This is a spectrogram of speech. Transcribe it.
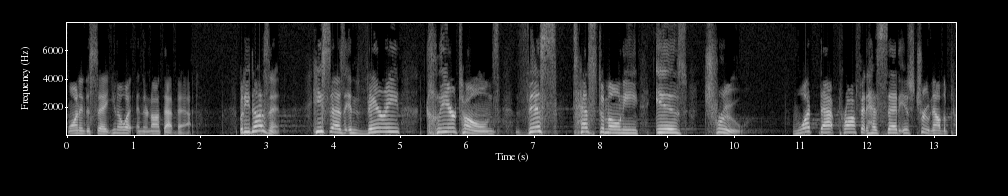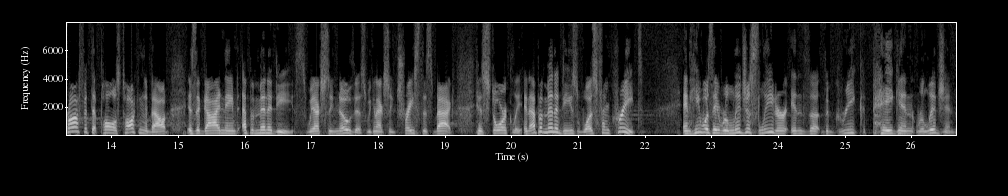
wanting to say, You know what? And they're not that bad. But he doesn't. He says in very clear tones, This testimony is true what that prophet has said is true. Now, the prophet that Paul is talking about is a guy named Epimenides. We actually know this. We can actually trace this back historically. And Epimenides was from Crete, and he was a religious leader in the, the Greek pagan religion.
